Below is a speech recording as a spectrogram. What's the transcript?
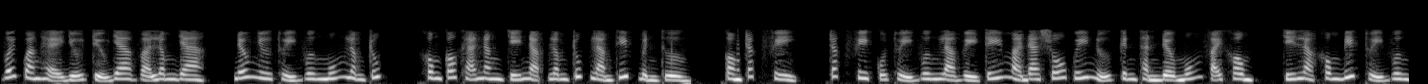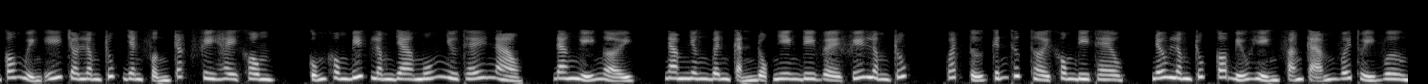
với quan hệ giữa Triệu Gia và Lâm Gia, nếu như Thụy Vương muốn Lâm Trúc, không có khả năng chỉ nạp Lâm Trúc làm thiếp bình thường, còn Trắc Phi, Trắc Phi của Thụy Vương là vị trí mà đa số quý nữ kinh thành đều muốn phải không, chỉ là không biết Thụy Vương có nguyện ý cho Lâm Trúc danh phận Trắc Phi hay không, cũng không biết Lâm Gia muốn như thế nào, đang nghĩ ngợi, nam nhân bên cạnh đột nhiên đi về phía Lâm Trúc, quách tử kính thức thời không đi theo, nếu Lâm Trúc có biểu hiện phản cảm với Thụy Vương,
